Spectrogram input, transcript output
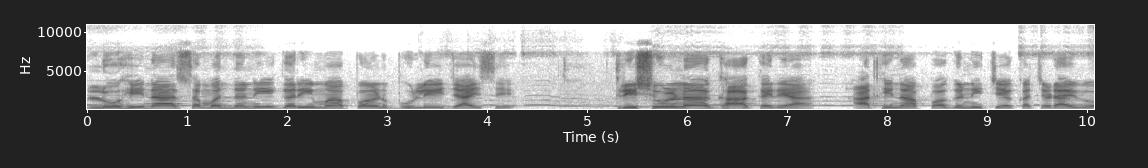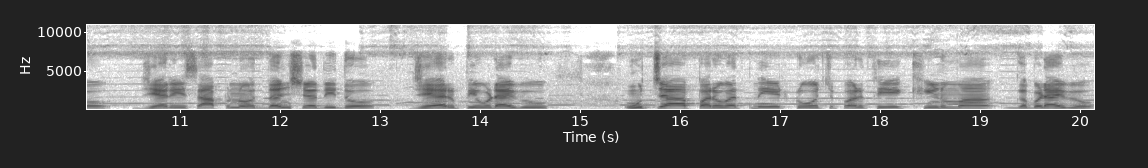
લોહીના સંબંધની ગરિમા પણ ભૂલી જાય છે. ત્રિશુળના ઘા કર્યા, હાથીના પગ નીચે કચડાવ્યો, ઝેરી સાપનો દંશ દીધો, ઝેર પીવડાવ્યું. ઊંચા પર્વતની ટોચ પરથી ખીણમાં ગબડાવ્યો.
